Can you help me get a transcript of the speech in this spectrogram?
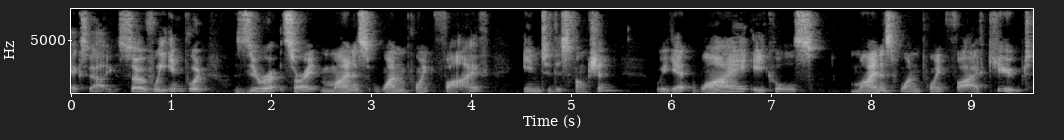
x values. So if we input 0, sorry, minus 1.5 into this function, we get y equals minus 1.5 cubed.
